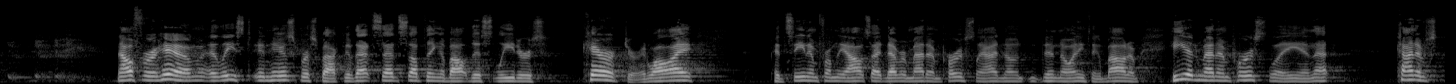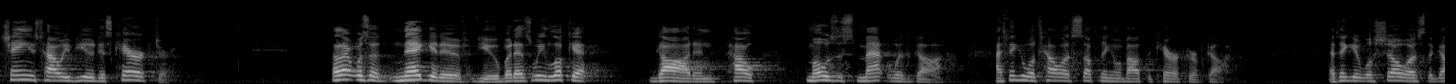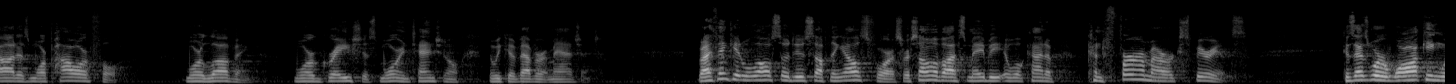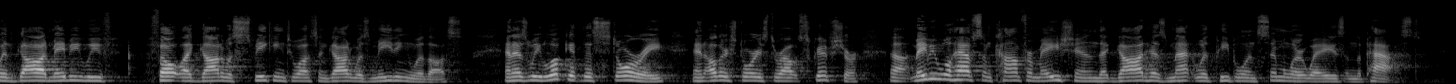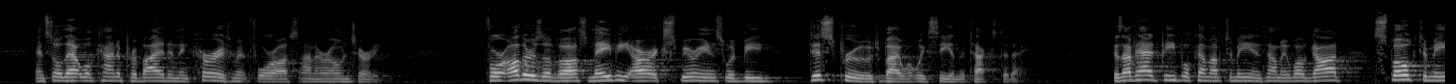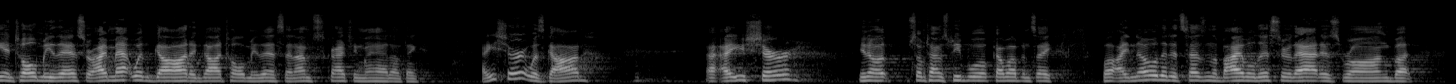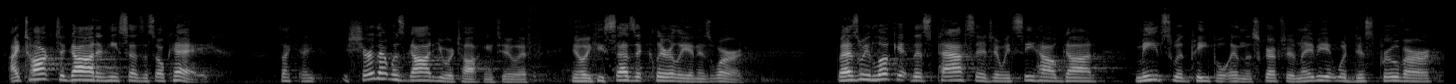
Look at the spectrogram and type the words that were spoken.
Now, for him, at least in his perspective, that said something about this leader's character. And while I had seen him from the outside, never met him personally, I didn't know anything about him, he had met him personally, and that kind of changed how he viewed his character. Now, that was a negative view, but as we look at God and how Moses met with God, I think it will tell us something about the character of God. I think it will show us that God is more powerful, more loving, more gracious, more intentional than we could have ever imagined. But I think it will also do something else for us. For some of us, maybe it will kind of confirm our experience. Because as we're walking with God, maybe we've felt like God was speaking to us and God was meeting with us. And as we look at this story and other stories throughout Scripture, uh, maybe we'll have some confirmation that God has met with people in similar ways in the past. And so that will kind of provide an encouragement for us on our own journey. For others of us, maybe our experience would be disproved by what we see in the text today. Because I've had people come up to me and tell me, well, God spoke to me and told me this, or I met with God and God told me this, and I'm scratching my head. I'm thinking, are you sure it was God? Are you sure? You know, sometimes people will come up and say, well, I know that it says in the Bible this or that is wrong, but I talked to God and he says it's okay. It's like, sure that was God you were talking to if, you know, he says it clearly in his word. But as we look at this passage and we see how God meets with people in the scriptures, maybe it would disprove our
